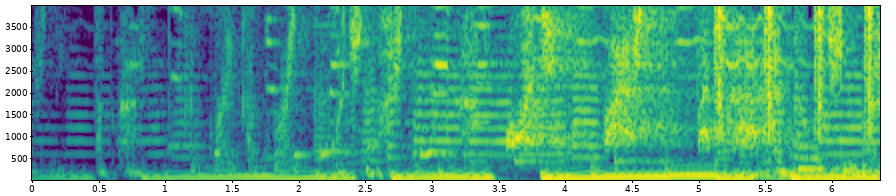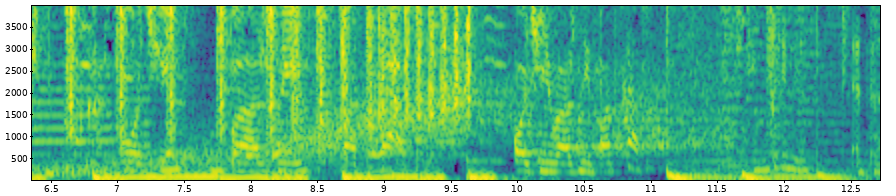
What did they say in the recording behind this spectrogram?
важный подкаст. Какой-какой? Очень важный подкаст. Очень важный подкаст. Это очень важный подкаст. Очень важный подкаст. Очень важный подкаст. Всем привет. Это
